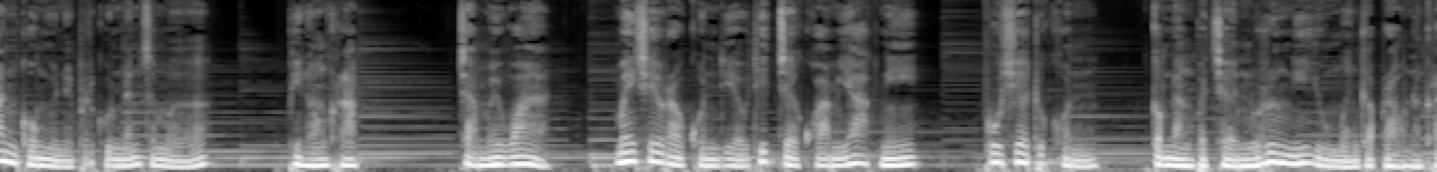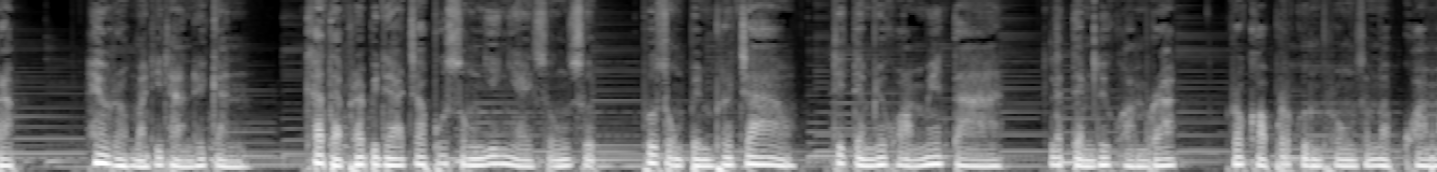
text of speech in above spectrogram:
มั่นคงอยู่ในพระคุณนั้นเสมอ พี่น้องครับจำไว้ว่าไม่ใช่เราคนเดียวที่เจอความยากนี้ ผู้เชื่อทุกคนกำลังเผชิญเรื่องนี้อยู่เหมือนกับเรานะครับ ให้เรามาที่ฐานด้วยกันข้าแต่พระบิดาเจ้าผู้ทรงยิ่งใหญ่สูงสุด ผู้ทรงเป็นพระเจ้าที่เต็มด้วยความเมตตา และเต็มด้วยความรักเราขอบพระคุณพระองค์สำหรับความ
